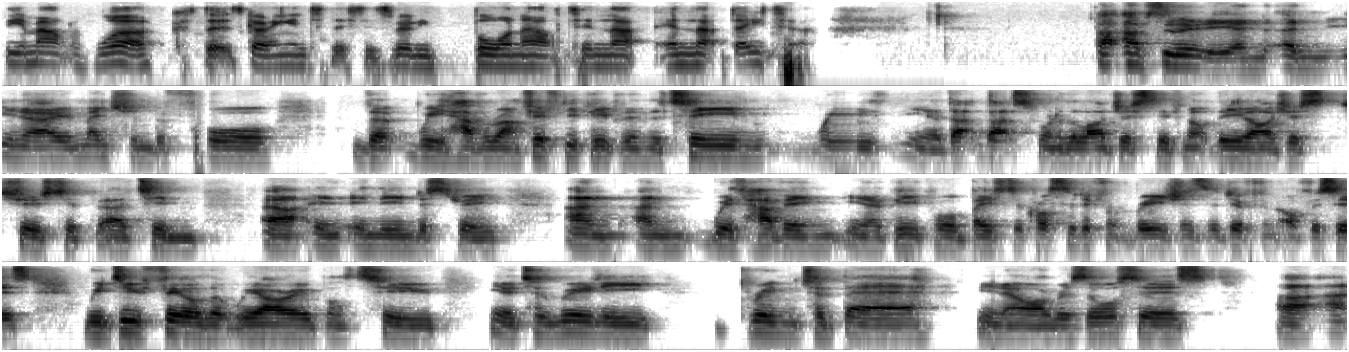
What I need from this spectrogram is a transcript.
the amount of work that's going into this is really borne out in that in that data. Absolutely, and and you know I mentioned before that we have around 50 people in the team. We you know that that's one of the largest, if not the largest, stewardship uh, team uh, in, in the industry. And and with having you know people based across the different regions the different offices we do feel that we are able to you know to really bring to bear you know our resources. Uh,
